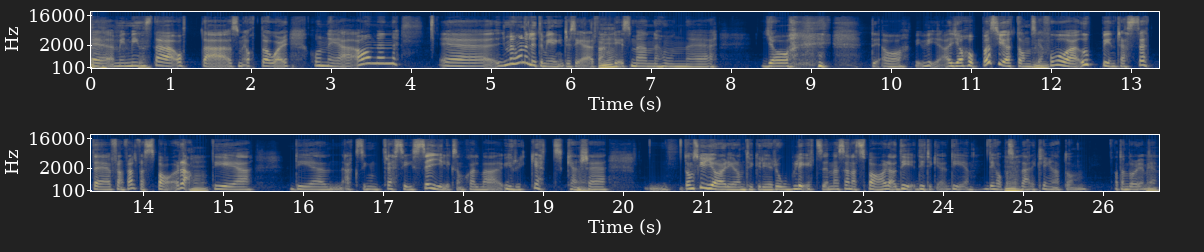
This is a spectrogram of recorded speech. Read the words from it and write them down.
Eh, min minsta åtta, som är åtta år, hon är, ja men, eh, men hon är lite mer intresserad Mm. faktiskt, men hon, eh, ja, det, ja, vi- jag hoppas ju att de ska Mm. få upp intresset, eh, framförallt för att spara. Mm. Det, det aktieintresse i sig, liksom själva yrket kanske. Mm. De ska ju göra det de tycker är roligt, men sen att spara, det, det tycker jag, det, det hoppas Mm. jag verkligen att de, att de börjar med.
